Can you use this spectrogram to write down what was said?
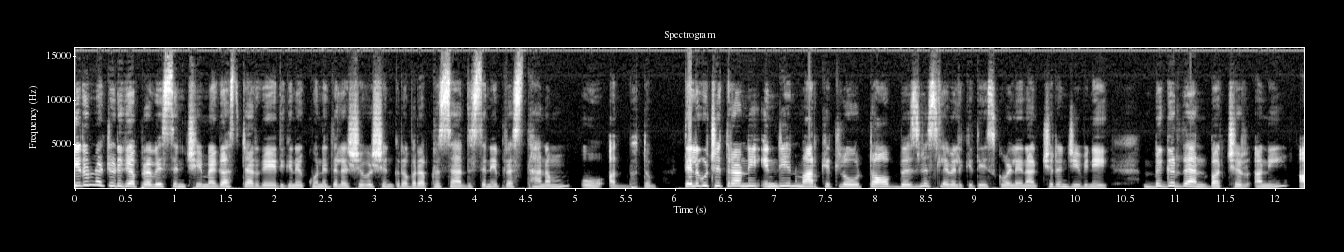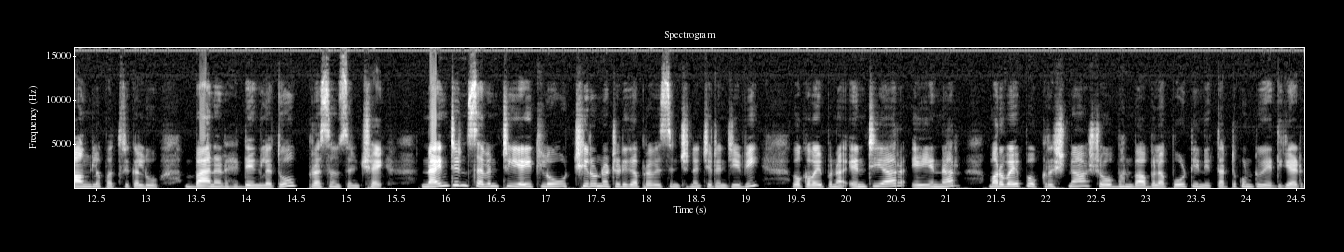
చిరునటుడిగా ప్రవేశించి మెగాస్టార్గా ఎదిగిన కొనిదెల శివశంకర వరప్రసాద్ సినీ ప్రస్థానం ఓ అద్భుతం. తెలుగు చిత్రాన్ని ఇండియన్ మార్కెట్లో టాప్ బిజినెస్ లెవెల్కి తీసుకువెళ్ళిన చిరంజీవిని బిగ్గర్ దాన్ బచ్చర్ అని ఆంగ్ల పత్రికలు బ్యానర్ హెడ్డింగ్లతో ప్రశంసించాయి. నైన్టీన్ సెవెంటీ ఎయిట్లో చిరునటుడిగా ప్రవేశించిన చిరంజీవి ఒకవైపున ఎన్టీఆర్ ఏఎన్ఆర్ మరోవైపు కృష్ణ శోభన్ బాబుల పోటీని తట్టుకుంటూ ఎదిగాడు.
